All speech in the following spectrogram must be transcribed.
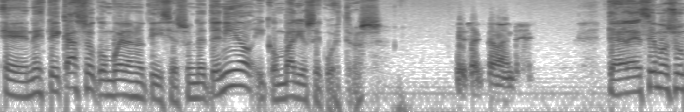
eh, en este caso con buenas noticias, un detenido y con varios secuestros. Exactamente. Te agradecemos un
